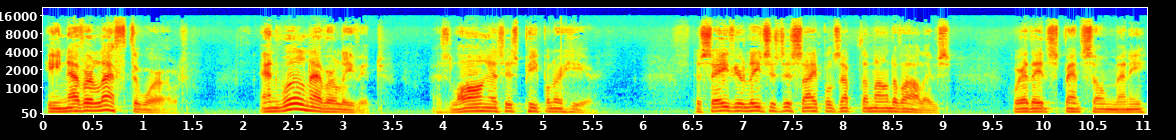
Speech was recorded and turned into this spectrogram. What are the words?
He never left the world and will never leave it as long as His people are here. The Savior leads His disciples up the Mount of Olives, where they had spent so many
